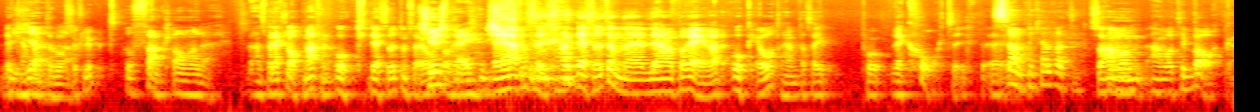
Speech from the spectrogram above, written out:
Det kanske inte jävlar. var så klokt. Hur fan klarar man det? Han spelade klart matchen och dessutom så... Kylspray. Ja, precis. Han, dessutom blev han opererad och återhämtade sig på rekordtid. Eh, Svamp med kallvatten. Så han Mm. var, han var tillbaka.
